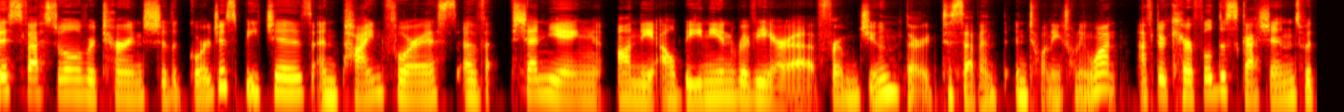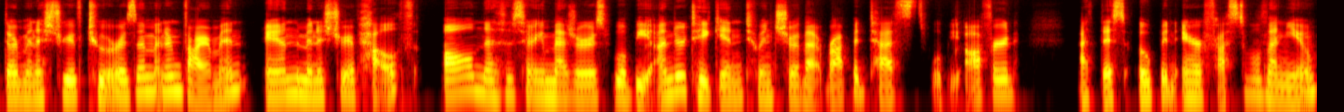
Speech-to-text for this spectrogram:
This festival returns to the gorgeous beaches and pine forests of Shëngjin on the Albanian Riviera from June 3rd to 7th in 2021. After careful discussions with their Ministry of Tourism and Environment and the Ministry of Health, all necessary measures will be undertaken to ensure that rapid tests will be offered at this open air festival venue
